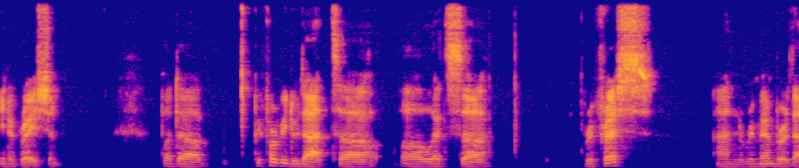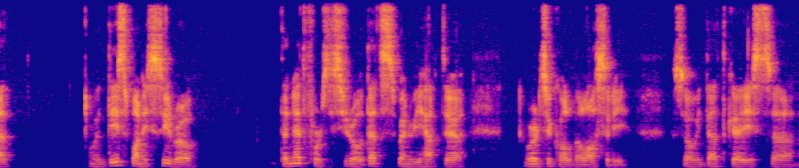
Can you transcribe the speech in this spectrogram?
integration. But uh, before we do that, uh, uh let's uh, refresh and remember that when this one is zero, the net force is zero, that's when we have the vertical velocity. So in that case, uh,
